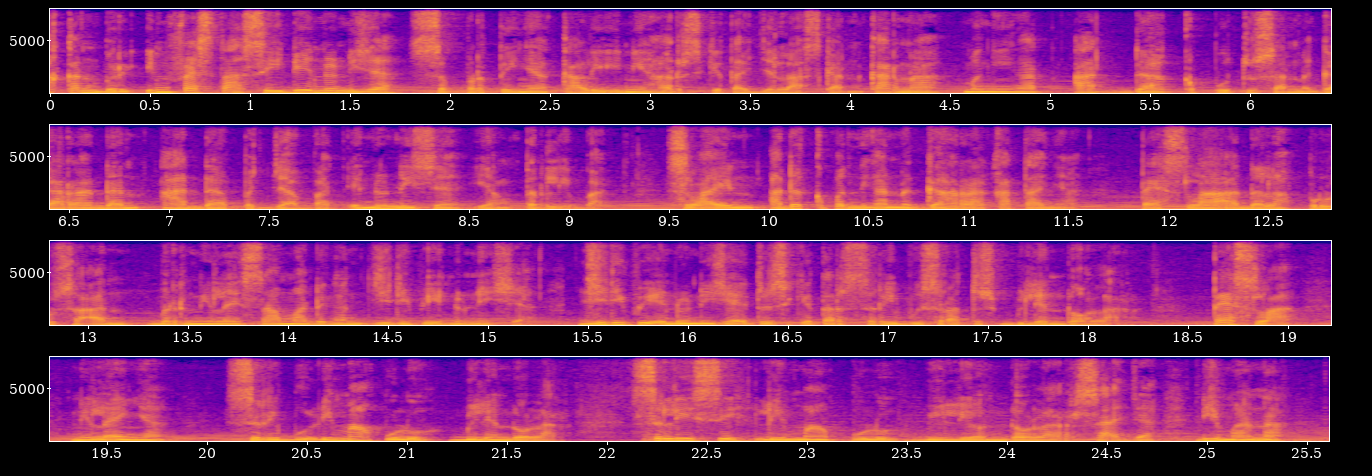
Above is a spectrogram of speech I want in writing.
akan berinvestasi di Indonesia sepertinya kali ini harus kita jelaskan karena mengingat ada keputusan negara dan ada pejabat Indonesia yang terlibat. Selain ada kepentingan negara katanya, Tesla adalah perusahaan bernilai sama dengan GDP Indonesia. GDP Indonesia itu sekitar 1100 bilion dolar. Tesla nilainya 1050 bilion dolar. Selisih 50 bilion dolar saja di mana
